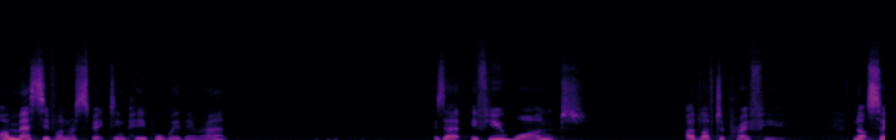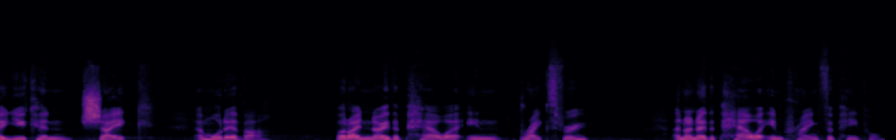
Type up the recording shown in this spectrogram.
I'm massive on respecting people where they're at. Is that if you want, I'd love to pray for you. Not so you can shake and whatever, but I know the power in breakthrough and I know the power in praying for people.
